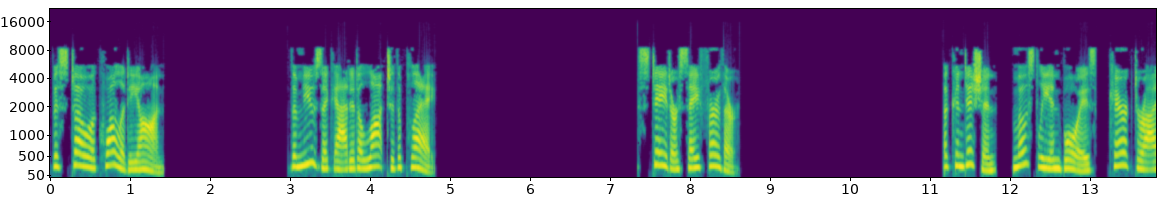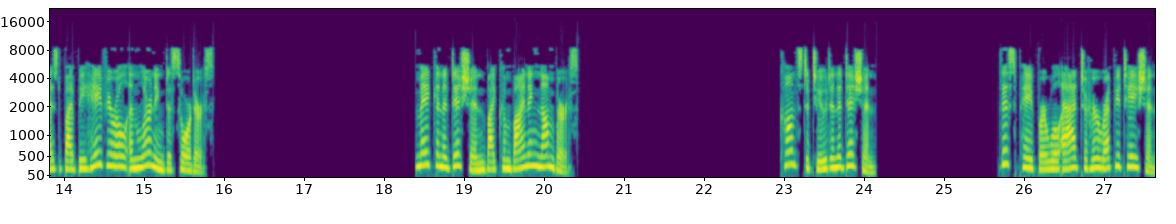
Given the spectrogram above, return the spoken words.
Bestow a quality on. The music added a lot to the play. State or say further. A condition, mostly in boys, characterized by behavioral and learning disorders. Make an addition by combining numbers. Constitute an addition. This paper will add to her reputation.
